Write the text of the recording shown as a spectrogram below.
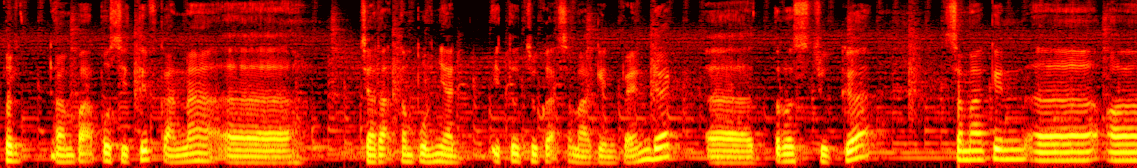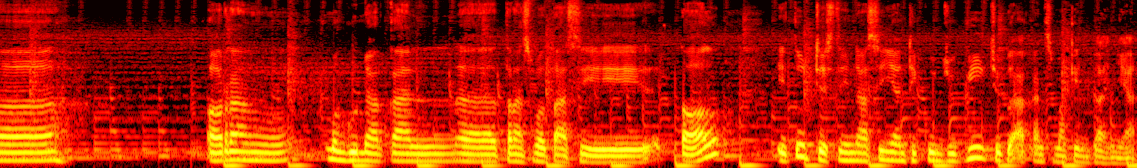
berdampak positif karena uh, jarak tempuhnya itu juga semakin pendek uh, terus juga semakin uh, uh, orang menggunakan uh, transportasi tol itu destinasi yang dikunjungi juga akan semakin banyak.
